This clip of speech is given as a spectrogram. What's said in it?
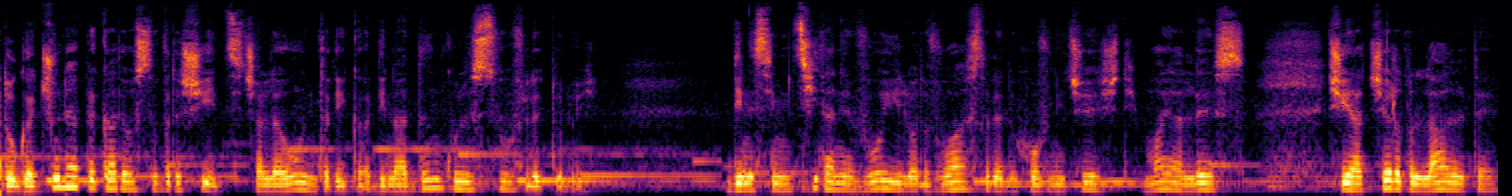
Rugăciunea pe care o săvârșiți, cea lăuntrică, din adâncul sufletului, din simțirea nevoilor voastre duhovnicești, mai ales și a celorlalte,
